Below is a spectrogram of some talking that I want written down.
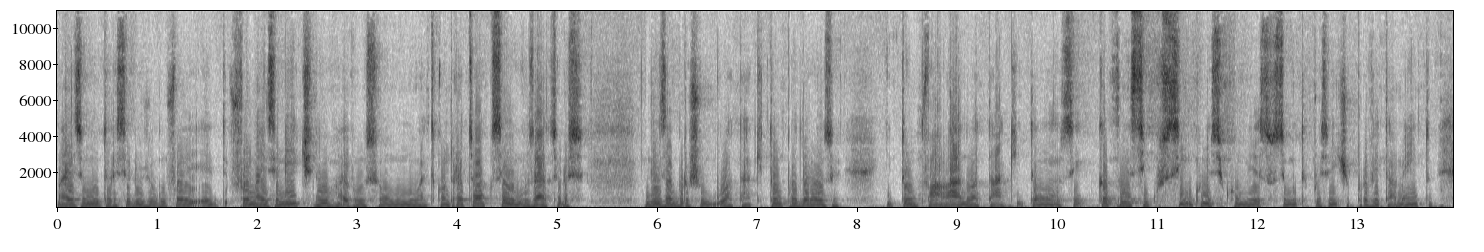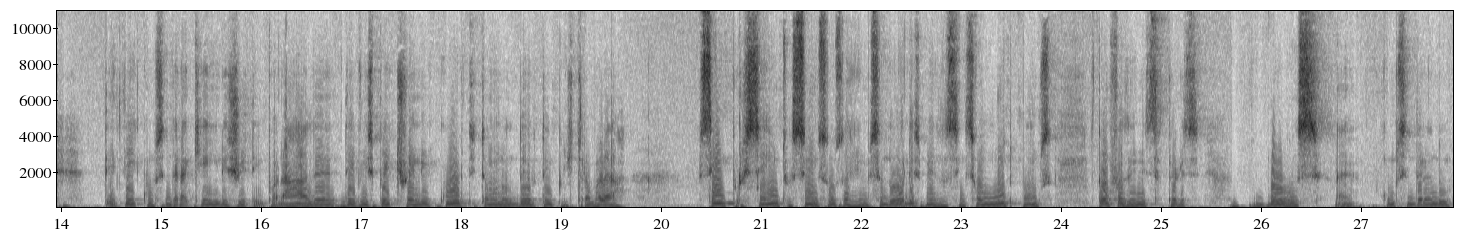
mas no terceiro jogo foi, foi mais nítido, a evolução no contra-ataque, os Astros desabrochou o ataque tão poderoso e tão falado ataque. Então, assim, campanha 5-5 nesse começo, 50% de aproveitamento. Que considerar que é início de temporada, teve um split training curto, então não deu tempo de trabalhar 100% assim, os arremessadores, mesmo assim são muito bons, estão fazendo estratégias boas, né, considerando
